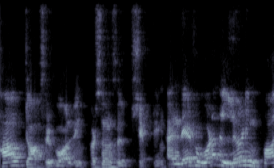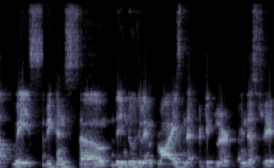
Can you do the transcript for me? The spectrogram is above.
how jobs are evolving, personas are shifting, and therefore, what are the learning pathways we can serve the individual employees in that particular industry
